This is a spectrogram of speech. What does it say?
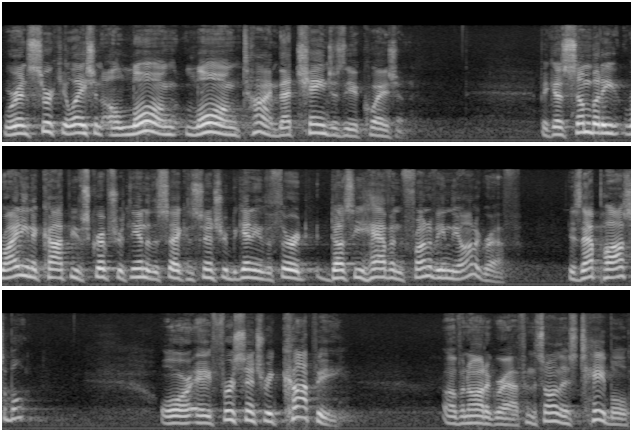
were in circulation a long, long time, that changes the equation. Because somebody writing a copy of Scripture at the end of the second century, beginning of the third, does he have in front of him the autograph? Is that possible? Or a first century copy of an autograph, and it's on his table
